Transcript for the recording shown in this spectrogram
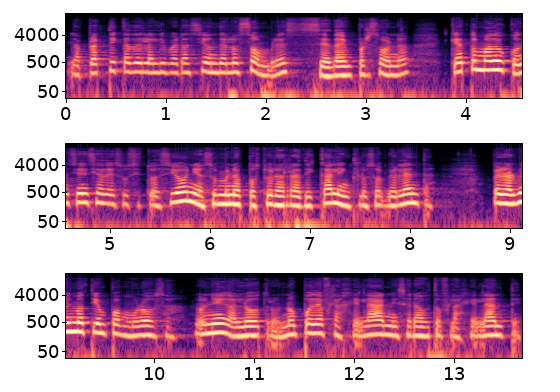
La práctica de la liberación de los hombres se da en persona que ha tomado conciencia de su situación y asume una postura radical e incluso violenta, pero al mismo tiempo amorosa, no niega al otro, no puede flagelar ni ser autoflagelante,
